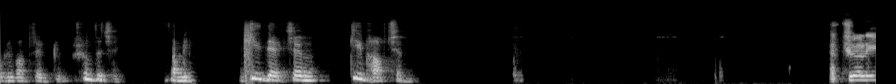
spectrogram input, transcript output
অভিমতটা একটু শুনতে চাই। আপনি কি দেখছেন, কি ভাবছেন? অ্যাকচুয়ালি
